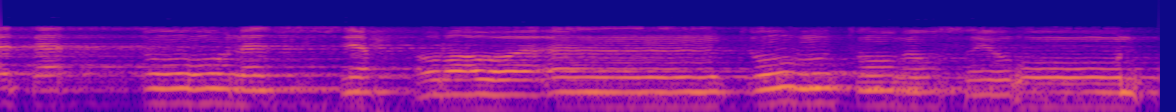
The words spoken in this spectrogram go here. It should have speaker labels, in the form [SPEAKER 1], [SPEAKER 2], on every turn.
[SPEAKER 1] مثلكم أفتأتون السحر وأنتم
